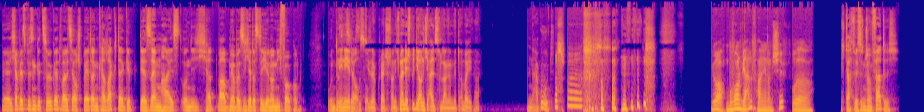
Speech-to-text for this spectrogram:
Ich habe jetzt ein bisschen gezögert, weil es ja auch später einen Charakter gibt, der Sam heißt und ich hat, war mir aber sicher, dass der hier noch nicht vorkommt. Und das nee, nee, ist ja das auch ist so. dieser Crashdown. Ich meine, der spielt ja auch nicht allzu lange mit, aber egal. Na gut. Was war- ja, wo wollen wir anfangen? Am Schiff? Oder? Ich dachte, wir sind schon fertig.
